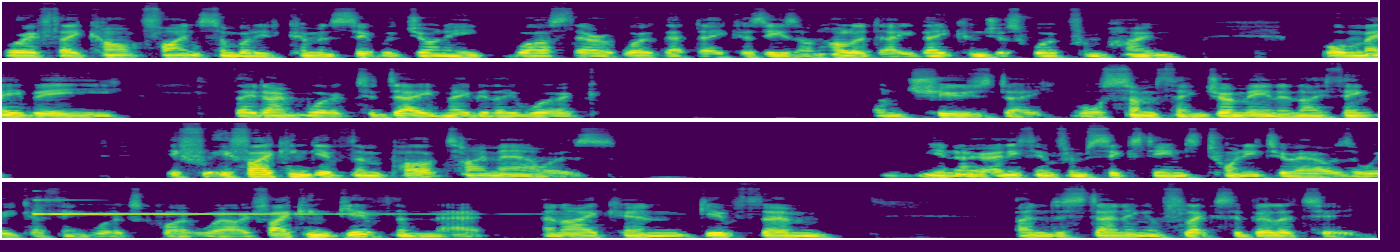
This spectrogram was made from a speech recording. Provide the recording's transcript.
Or if they can't find somebody to come and sit with Johnny whilst they're at work that day because he's on holiday, they can just work from home. Or maybe they don't work today, maybe they work on Tuesday or something. Do you know what I mean? And I think if if I can give them part time hours you know, anything from 16 to 22 hours a week, I think works quite well. If I can give them that and I can give them understanding and flexibility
